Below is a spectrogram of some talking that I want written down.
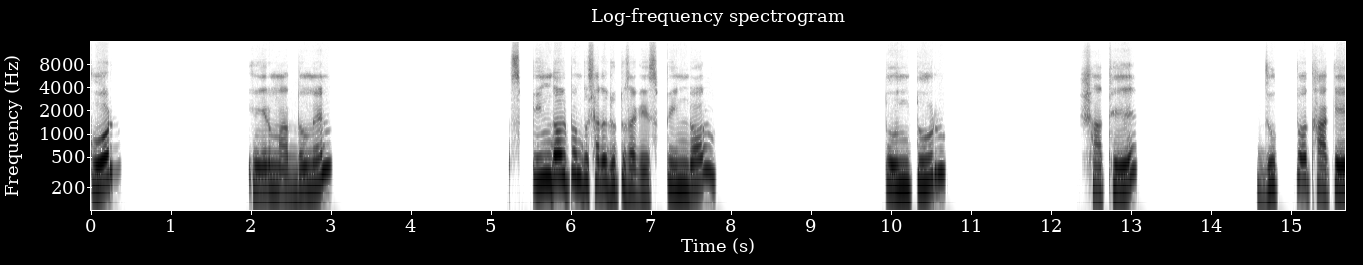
কোর এর মাধ্যমে স্পিন্ডল তন্তুর সাথে যুক্ত থাকে। স্পিন্ডল তন্তুর সাথে যুক্ত থাকে।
